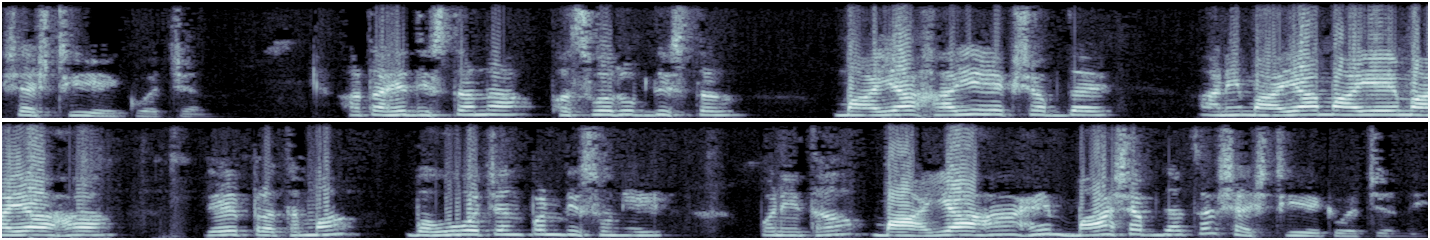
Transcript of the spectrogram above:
षष्ठी एकवचन. आता हे दिसताना फस्वरूप दिसतं. माया हाही एक शब्द आहे. आणि माया माये माया हा हे प्रथमा बहुवचन पण दिसून येईल. पण इथं माया हा हे मा शब्दाचं षष्ठी एकवचन आहे.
